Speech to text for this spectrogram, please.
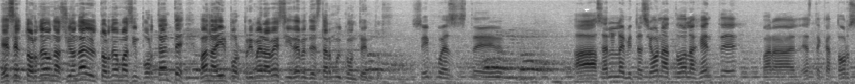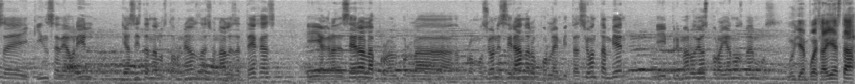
Es el torneo nacional, el torneo más importante. Van a ir por primera vez y deben de estar muy contentos. Sí, pues este, a hacerle la invitación a toda la gente para este 14 y 15 de abril que asistan a los torneos nacionales de Texas y agradecer a la, por la promoción Cirándalo por la invitación también y primero Dios por allá nos vemos. Muy bien, pues ahí está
